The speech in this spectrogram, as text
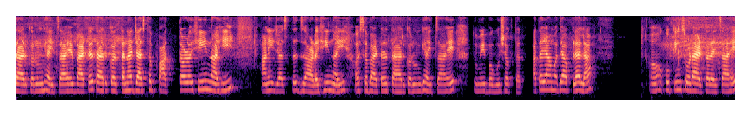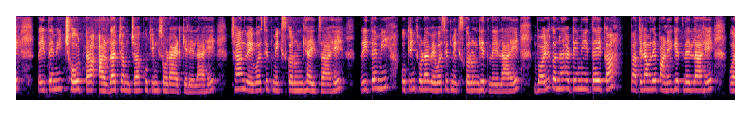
तयार करून घ्यायचं आहे. बॅटर तयार करताना जास्त पातळही नाही आणि जास्त जाडही नाही असं बॅटर तयार करून घ्यायचं आहे. तुम्ही बघू शकतात. आता यामध्ये आपल्याला कुकिंग सोडा ॲड करायचा आहे. तर इथे मी छोटा अर्धा चमचा कुकिंग सोडा ॲड केलेला आहे. छान व्यवस्थित मिक्स करून घ्यायचा आहे. तर इथे मी कुकिंग सोडा व्यवस्थित मिक्स करून घेतलेला आहे. बॉईल करण्यासाठी मी इथे एका पातेल्यामध्ये पाणी घेतलेलं आहे. वर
